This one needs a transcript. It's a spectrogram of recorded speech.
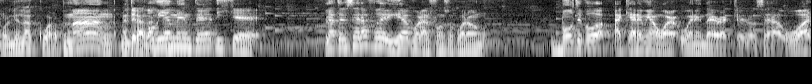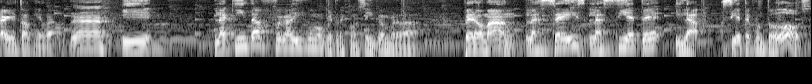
Foldié en la cuarta. Man, Mentira, la obviamente dije la tercera fue dirigida por Alfonso Cuarón, multiple Academy Award winning director. O sea, what are you talking about? Eh, Y la quinta fue ahí como que 3.5 en verdad. Pero man, la 6, la 7 y la 7.2.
